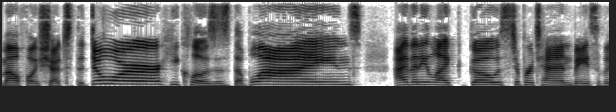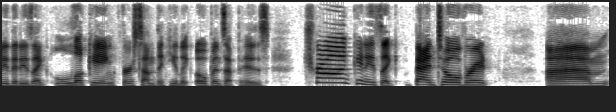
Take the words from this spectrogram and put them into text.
malfoy shuts the door. He closes the blinds and then he like goes to pretend basically that he's like looking for something. He like opens up his trunk and he's like bent over it. Um,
